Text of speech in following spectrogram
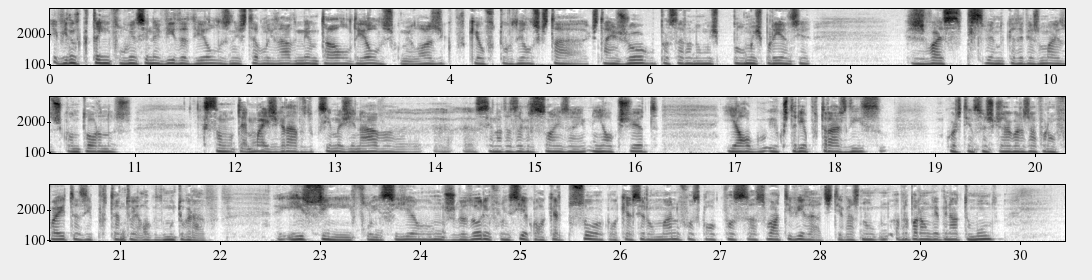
é evidente que tem influência na vida deles, na estabilidade mental deles, como é lógico, porque é o futuro deles que está, que está em jogo. Passaram numa, por uma experiência que vai-se percebendo cada vez mais os contornos que são até mais graves do que se imaginava. A, cena das agressões em, em Alcochete e algo, eu gostaria por trás disso, com as tensões que já agora já foram feitas e, portanto, é algo de muito grave. Isso sim influencia um jogador, influencia qualquer pessoa, qualquer ser humano, fosse qual fosse a sua atividade. Estivesse num, a preparar um campeonato do mundo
